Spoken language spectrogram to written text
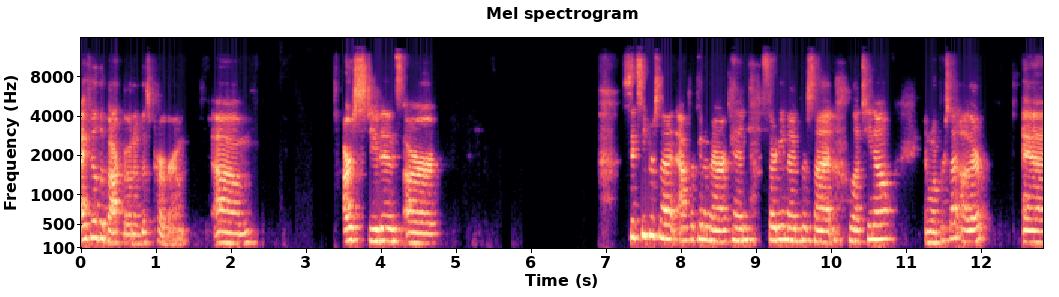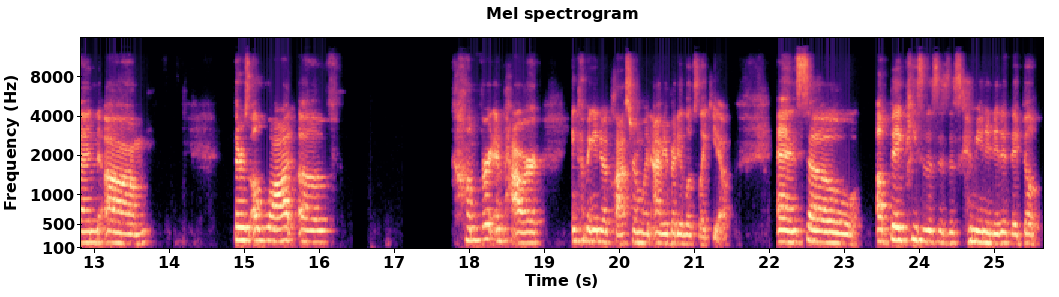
I feel the backbone of this program. Um, our students are 60% African American, 39% Latino, and 1% other. And um, there's a lot of comfort and power in coming into a classroom when everybody looks like you. And so a big piece of this is this community that they built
